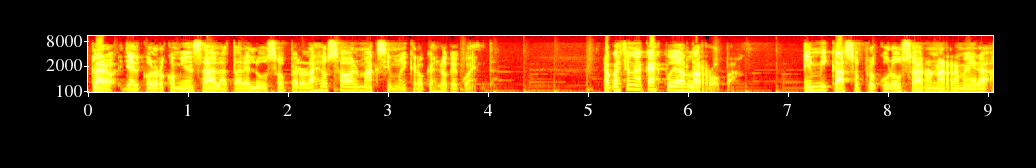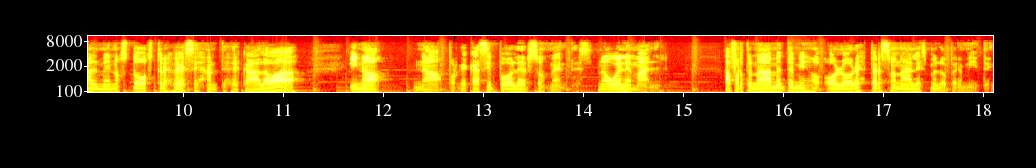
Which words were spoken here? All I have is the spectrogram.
Claro, ya el color comienza a delatar el uso, pero las he usado al máximo y creo que es lo que cuenta. La cuestión acá es cuidar la ropa. En mi caso procuro usar una remera al menos dos tres veces antes de cada lavada. Y no, No, porque casi puedo leer sus mentes. No huele mal. Afortunadamente mis olores personales me lo permiten.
